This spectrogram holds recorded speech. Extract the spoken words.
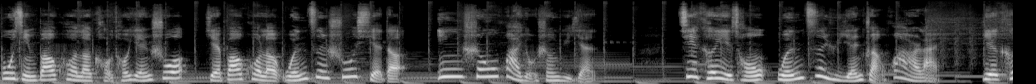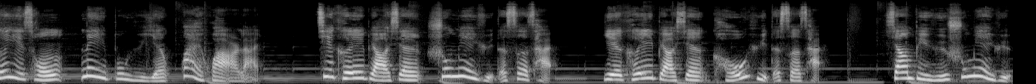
不仅包括了口头言说，也包括了文字书写的音声化有声语言，既可以从文字语言转化而来。也可以从内部语言外化而来，既可以表现书面语的色彩，也可以表现口语的色彩。相比于书面语，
